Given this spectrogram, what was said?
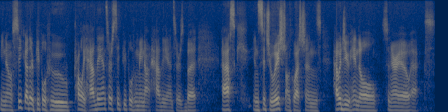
you know, seek other people who probably have the answers, seek people who may not have the answers, but ask in situational questions, how would you handle scenario X?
